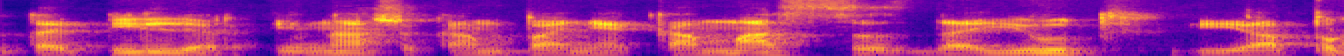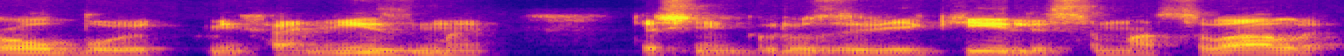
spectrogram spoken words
Caterpillar, и наша компания КАМАЗ создают и опробуют механизмы, точнее грузовики или самосвалы,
